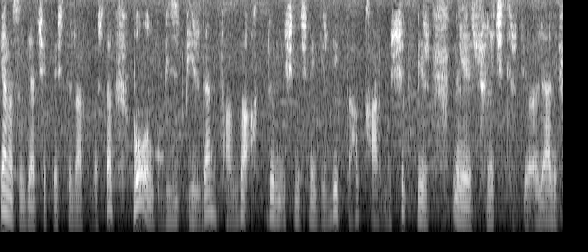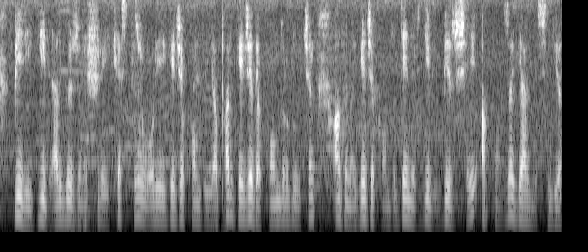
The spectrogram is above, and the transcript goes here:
Ya nasıl gerçekleştirir arkadaşlar? Bu olgu biz birden fazla aktörün işin içine girdik daha karmaşık bir e, süreçtir diyor. Öyle hani biri gider gözünü şurayı kestirir oraya gece kondu yapar. Gece de kondurduğu için adına gece kondu denir gibi bir şey aklınıza gelmesin diyor.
